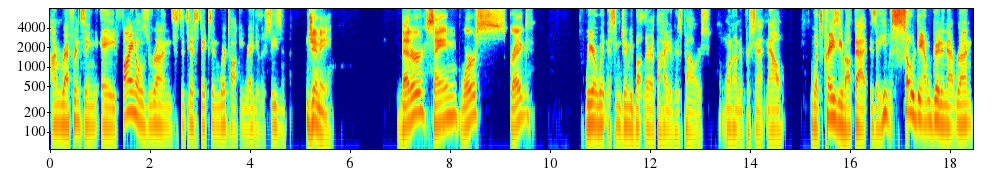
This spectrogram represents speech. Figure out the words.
I'm referencing a finals run statistics and we're talking regular season. Jimmy, better, same, worse, Greg? we are witnessing Jimmy Butler at the height of his powers 100%. Now, what's crazy about that is that he was so damn good in that run.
